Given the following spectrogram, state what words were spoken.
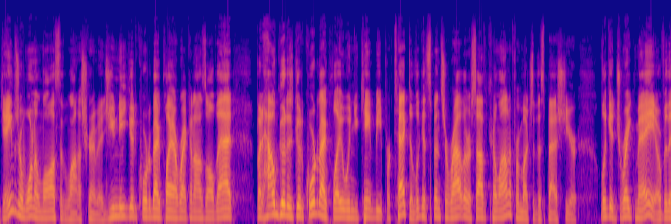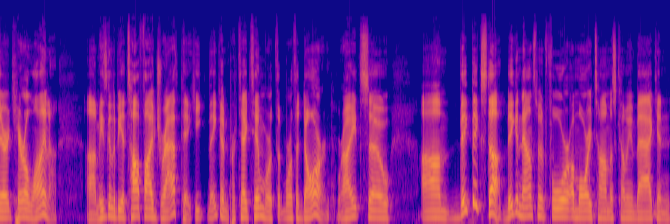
games are won and lost at the line of scrimmage. You need good quarterback play. I recognize all that. But how good is good quarterback play when you can't be protected? Look at Spencer Rattler of South Carolina for much of this past year. Look at Drake Maye over there at Carolina. Um, he's going to be a top five draft pick. He, they can protect him worth worth a darn, right? So, um, big big stuff. Big announcement for Omari Thomas coming back and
